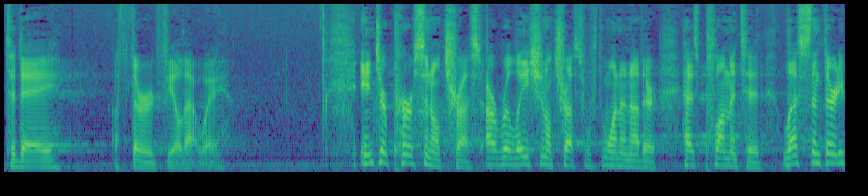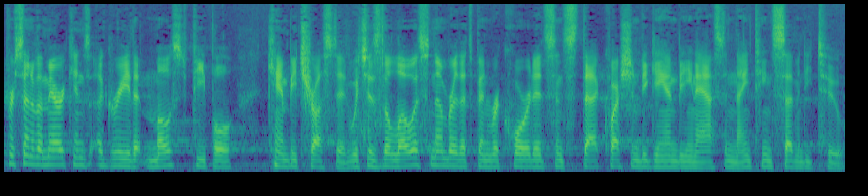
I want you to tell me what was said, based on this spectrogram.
Today, a third feel that way. Interpersonal trust, our relational trust with one another, has plummeted. Less than 30% of Americans agree that most people can be trusted, which is the lowest number that's been recorded since that question began being asked in 1972.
